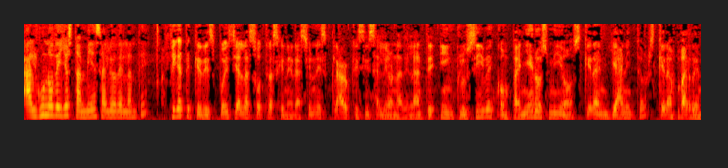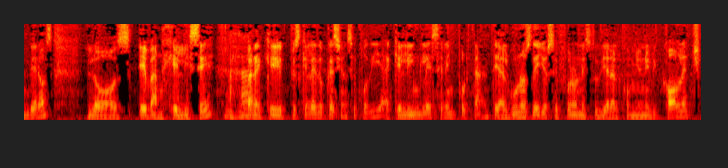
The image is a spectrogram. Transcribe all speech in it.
¿Alguno de ellos también salió adelante? Fíjate que después ya las otras generaciones, claro que sí salieron adelante. Inclusive compañeros míos que eran janitors, que eran barrenderos, los evangelicé para que pues que la educación se podía, que el inglés era importante. Algunos de ellos se fueron a estudiar al Community College,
